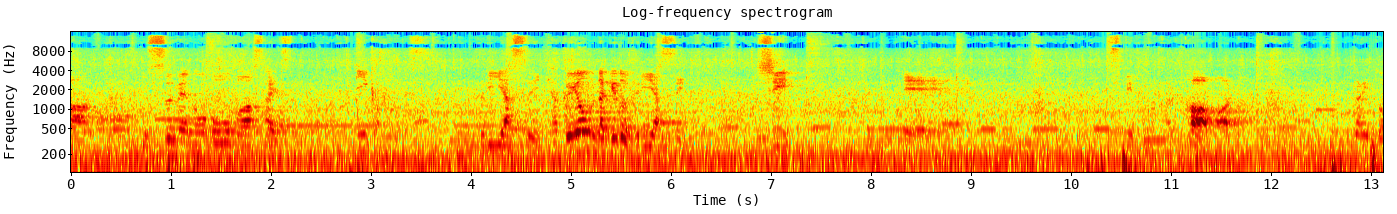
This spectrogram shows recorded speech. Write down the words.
あの薄めのオーバーサイズいいかもです。振りやすい。104だけど振りやすいし、えーパワーもある意外と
